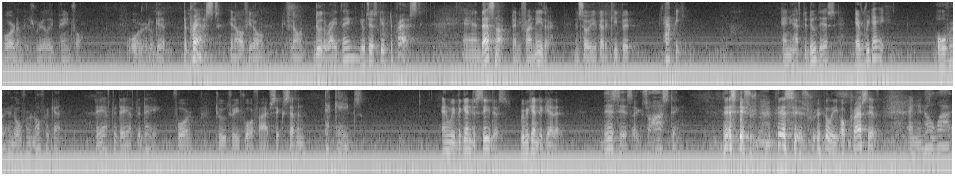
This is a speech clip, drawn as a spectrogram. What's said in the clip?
boredom is really painful or it'll get depressed. You know, if you don't if you don't do the right thing, you'll just get depressed, and that's not any fun either. And so you've got to keep it happy, and you have to do this every day, over and over and over again, day after day after day, for two, three, four, five, six, seven decades. And we begin to see this. We begin to get it. This is exhausting. This is this is really oppressive. And you know what?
